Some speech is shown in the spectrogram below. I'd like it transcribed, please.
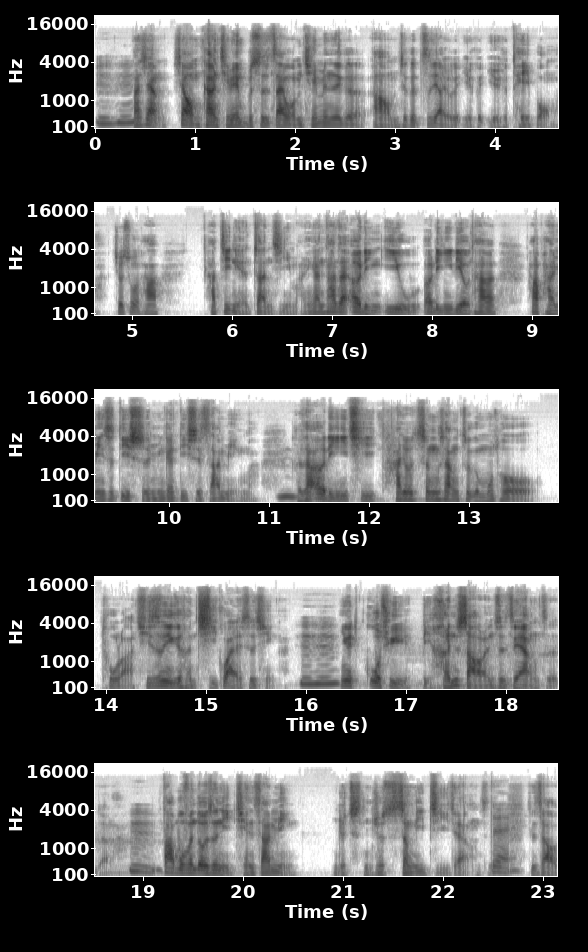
嗯哼，那像像我们看前面不是在我们前面那个啊，我们这个资料有个有个有一个 table 嘛，就说他他今年的战绩嘛，你看他在二零一五、二零一六，他他排名是第十名跟第十三名嘛，嗯、可是他二零一七他就升上这个 Moto Two 啦，其实是一个很奇怪的事情，嗯哼，因为过去比很少人是这样子的啦，嗯，大部分都是你前三名，你就你就胜一级这样子。对，至少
